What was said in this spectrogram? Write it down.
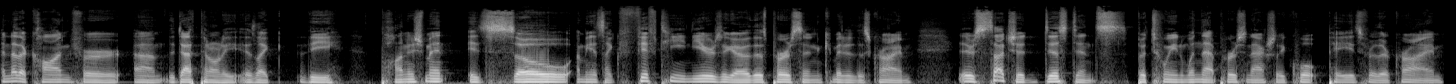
another con for um, the death penalty is like the punishment is so i mean it's like 15 years ago this person committed this crime there's such a distance between when that person actually quote pays for their crime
